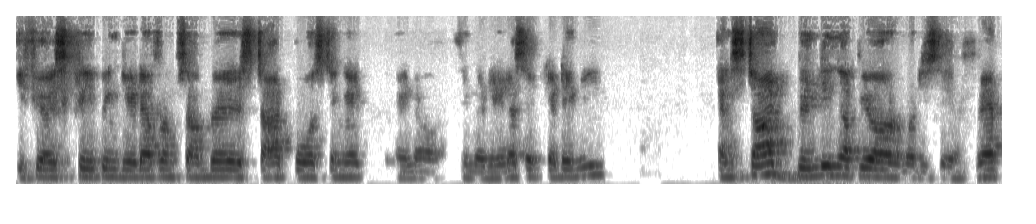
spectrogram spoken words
if you're scraping data from somewhere, start posting it, you know, in the data set category and start building up your what do you say rep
